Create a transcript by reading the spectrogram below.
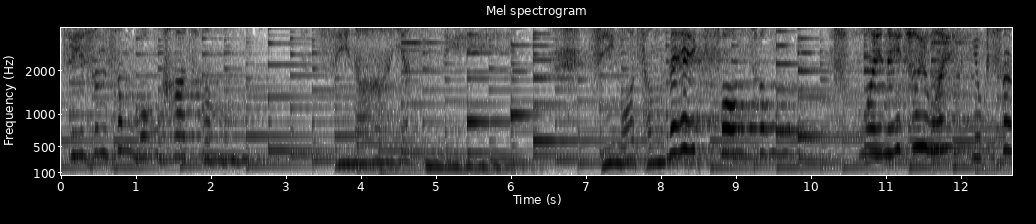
自信心往下沉，是那一年，自我沉溺放纵，为你摧毁肉身，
